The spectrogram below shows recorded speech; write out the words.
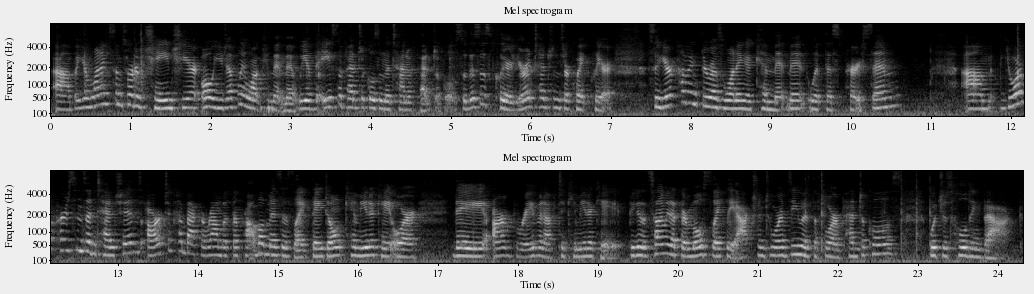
Uh, but you're wanting some sort of change here. Oh, you definitely want commitment. We have the Ace of Pentacles and the Ten of Pentacles. So this is clear. Your intentions are quite clear. So you're coming through as wanting a commitment with this person. Um, your person's intentions are to come back around, but the problem is, is like they don't communicate or they aren't brave enough to communicate because it's telling me that their most likely action towards you is the Four of Pentacles, which is holding back.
